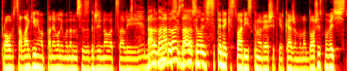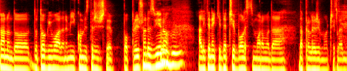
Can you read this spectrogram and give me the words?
problem sa lagirima, pa ne volimo da nam se zadrži novac, ali pa, nada, baš, nada baš se, nada se da će se te neke stvari iskreno rešiti, jer kažemo, ono, došli smo već stvarno do, do tog nivoa da nam i e-commerce tržište poprilično razvijeno, mm -hmm. ali te neke dečije bolesti moramo da, da preležimo očigledno.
